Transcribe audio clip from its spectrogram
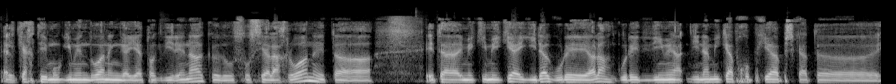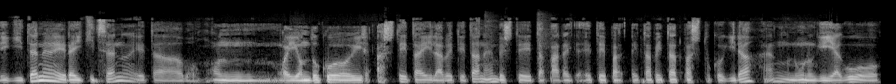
elkarte mugimenduan engaiatuak direnak edo sozial ahloan eta eta emekimekia egira gure ala, gure dinamika propia peskat uh, egiten, eraikitzen eta bo, on, bai onduko aste eta hilabetetan, eh, beste etapetat pastuko gira, eh, nun gehiago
